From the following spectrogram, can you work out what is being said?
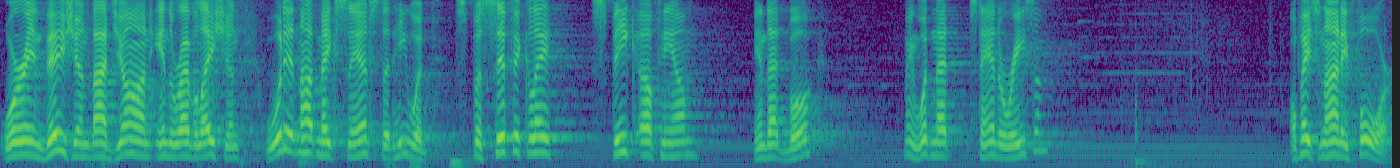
were envisioned by John in the Revelation, would it not make sense that he would specifically speak of him in that book? I mean, wouldn't that stand to reason? On page 94,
